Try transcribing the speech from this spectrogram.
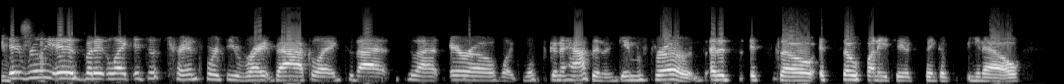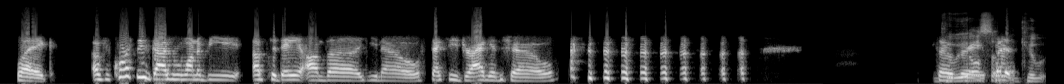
it really is but it like it just transports you right back like to that to that era of like what's gonna happen in game of thrones. And it's it's so it's so funny too to think of you know like of course these guys will want to be up to date on the you know sexy dragon show. So can we great, also but, can,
